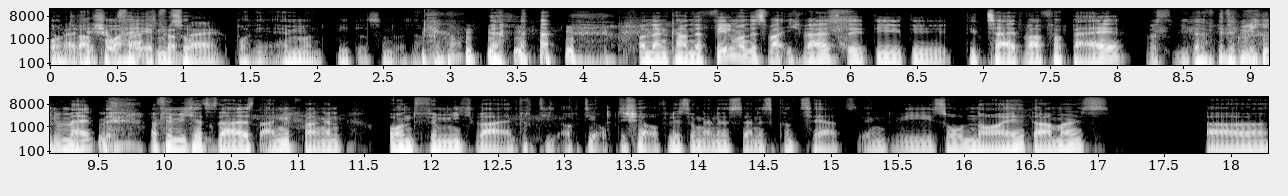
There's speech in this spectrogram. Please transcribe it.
Und war vorher eben vorbei. so Bonnie M und Beatles und was auch immer. und dann kam der Film und es war, ich weiß, die, die, die, die Zeit war vorbei, was wieder mit mich gemeint. Aber für mich hat es da erst angefangen. Und für mich war einfach die, auch die optische Auflösung eines, eines Konzerts irgendwie so neu damals, äh,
